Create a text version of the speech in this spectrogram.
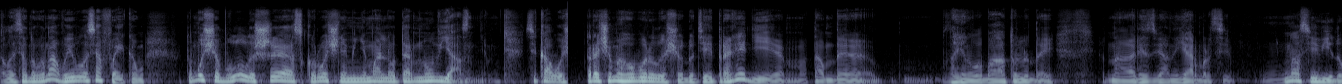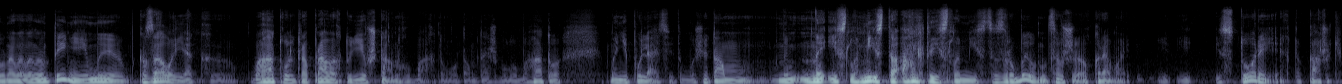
Але ця новина виявилася фейком, тому що було лише скорочення мінімального терміну ув'язнення. Цікаво, що до речі, ми говорили, що до цієї трагедії, там де загинуло багато людей на різдвяній ярмарці. У нас є відео на Валентині, і ми казали, як багато ультраправих тоді в штангу бахнуло. Багато маніпуляцій, тому що там не- ісламіст, а антиісламіст це зробив. Ну це вже окрема історія, як то кажуть.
